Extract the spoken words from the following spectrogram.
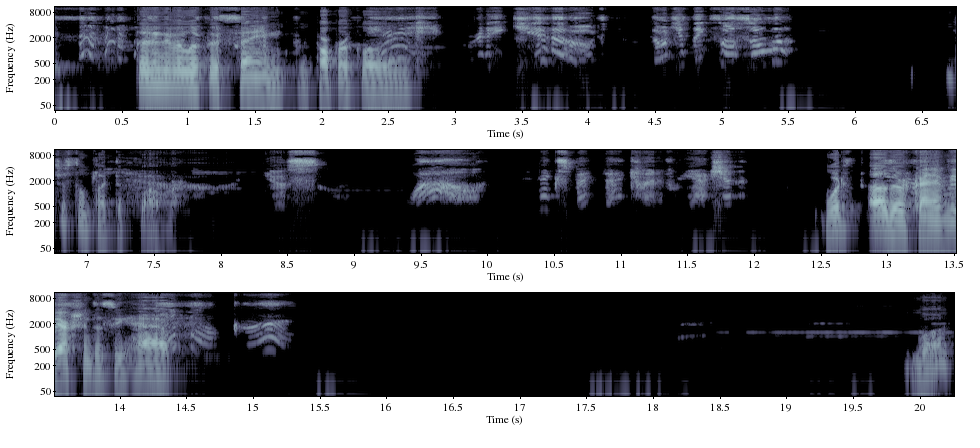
Doesn't even look the same with proper clothing. Just don't like the flower. Yes. Wow. Didn't expect that kind of reaction. What other kind of reaction does he have? Oh. What?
